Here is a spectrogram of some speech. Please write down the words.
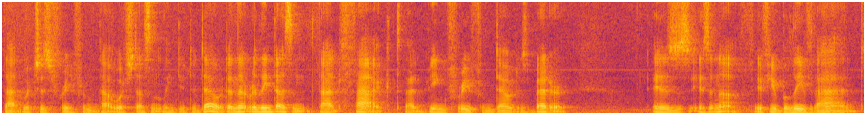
that which is free from that which doesn't lead you to doubt. And that really doesn't. That fact, that being free from doubt is better, is, is enough. If you believe that,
